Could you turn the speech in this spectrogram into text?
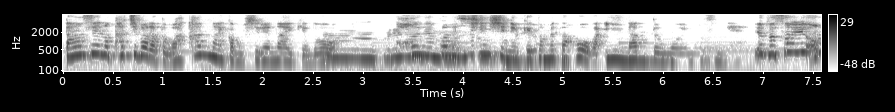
男性の立場だと分かんないかもしれないけど、本当に真摯に受け止めた方がいいなって思いますね。やっぱそういう思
